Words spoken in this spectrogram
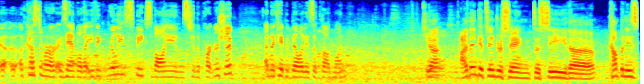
a a customer example that you think really speaks volumes to the partnership and the capabilities of Cloud One. Yeah, I think it's interesting to see the companies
